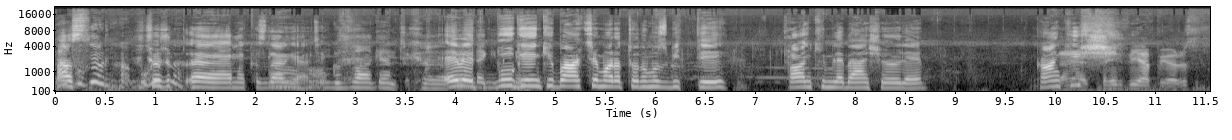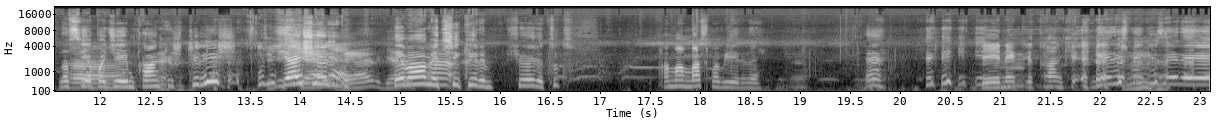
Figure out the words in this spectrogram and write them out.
Ha, As- bugün. bugün Çocuk e, ama kızlar gelecek. Kızlar gelecek. Evet bugünkü bahçe maratonumuz bitti. Kankimle ben şöyle. Evet, Kankiş. selfie yapıyoruz. Nasıl yapacağım kankiş? Tülüş. Gel şöyle. Gel, gel. Devam et şekerim. Şöyle tut. Aman basma bir yerine. Değnekli kanki. Görüşmek üzere.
